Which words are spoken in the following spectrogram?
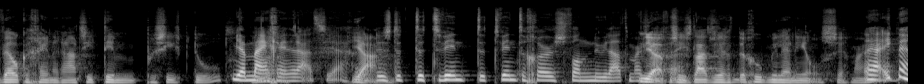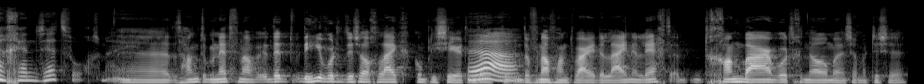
welke generatie Tim precies bedoelt. Ja, mijn generatie eigenlijk. Ja. Dus de, de, twint, de twintigers van nu, laten we maar zeggen. Ja, precies. Laten we zeggen de groep millennials, zeg maar. Nou ja, ik ben Gen Z volgens mij. Uh, dat hangt er maar net vanaf. Dit, hier wordt het dus al gelijk gecompliceerd. Omdat Ja. het er vanaf hangt waar je de lijnen legt. Het gangbaar wordt genomen, zeg maar, tussen,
